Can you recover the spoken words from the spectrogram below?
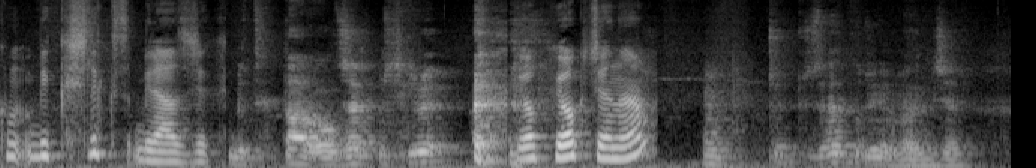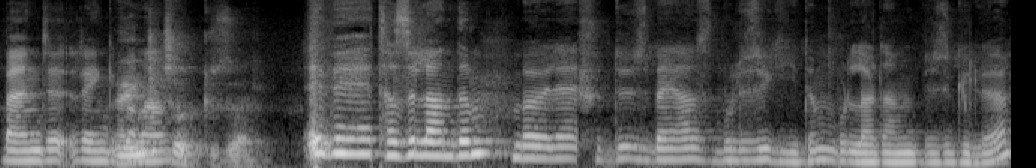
Kum- Bir kışlık birazcık. Bir tık dar olacakmış gibi Yok yok canım. çok güzel duruyor bence. Bence rengi, Rengi falan. çok güzel. Evet hazırlandım. Böyle şu düz beyaz bluzu giydim. Buralardan büzgülü.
